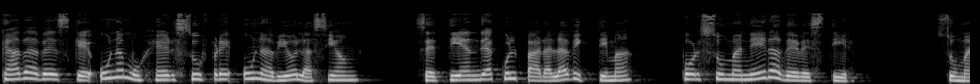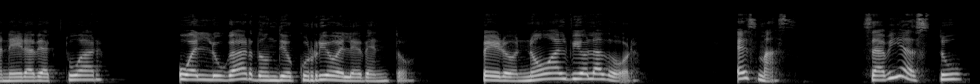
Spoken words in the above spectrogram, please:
Cada vez que una mujer sufre una violación, se tiende a culpar a la víctima por su manera de vestir, su manera de actuar o el lugar donde ocurrió el evento, pero no al violador. Es más, ¿sabías tú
